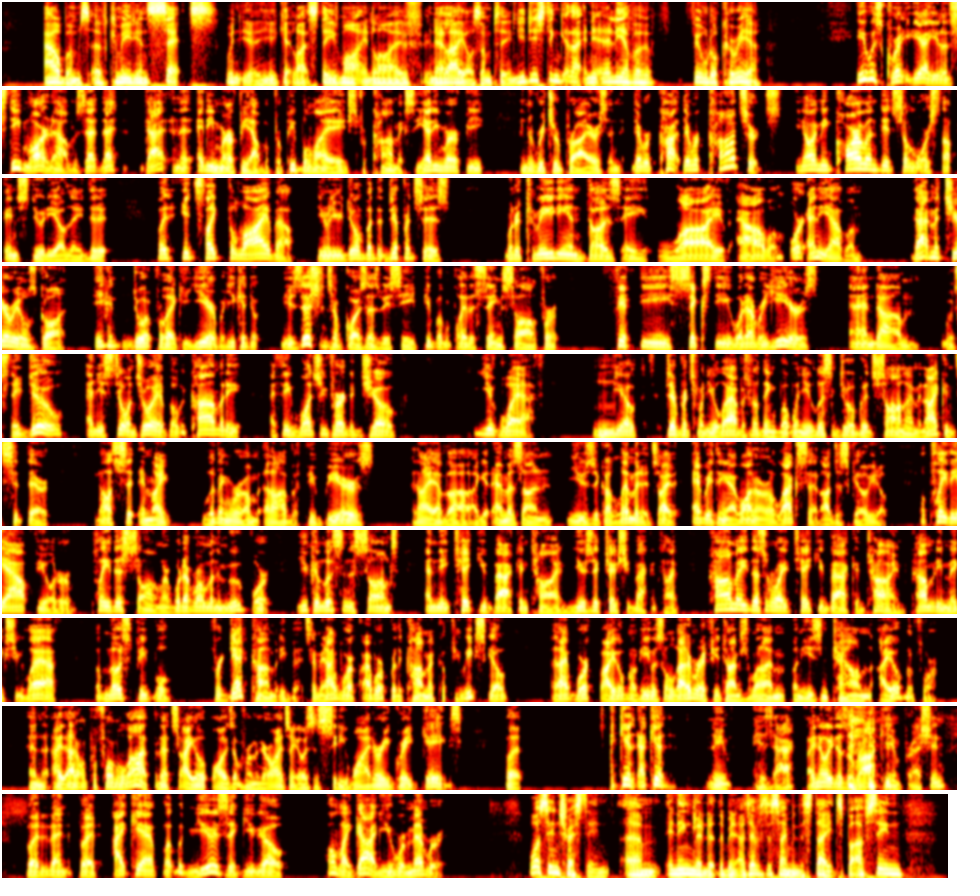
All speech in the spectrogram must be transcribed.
albums of comedians' sets, wouldn't you? You'd get like Steve Martin live in LA or something. You just didn't get that in any other field or career. It was great, yeah. You know, the Steve Martin albums, that that that and the Eddie Murphy album for people my age for comics. The Eddie Murphy and the Richard Pryors, and there were co- there were concerts. You know, I mean, Carlin did some more stuff in studio, and they did it, but it's like the live album. You know, you're doing. But the difference is when a comedian does a live album or any album, that material's gone. He can do it for like a year, but he can do it. musicians, of course, as we see, people can play the same song for 50, 60, whatever years, and um, which they do, and you still enjoy it. But with comedy, I think once you've heard the joke, you've laughed Mm. You know, the difference when you laugh or something, but when you listen to a good song, I mean, I can sit there and I'll sit in my living room and I'll have a few beers and I have a, I get Amazon Music Unlimited. So I have everything I want on Alexa. And I'll just go, you know, I'll play the outfield or play this song or whatever I'm in the mood for. You can listen to songs and they take you back in time. Music takes you back in time. Comedy doesn't really take you back in time. Comedy makes you laugh, but most people forget comedy bits. I mean, I work I worked with a comic a few weeks ago and I work, I open, he was on Letterman a few times when I'm, when he's in town, I open for him. And I, I don't perform a lot, but that's, I always open for him in their audience. I always a city winery, great gigs. I can't, I can't name his act. I know he does a Rocky impression, but then, but I can't, but with music, you go, oh my God, you remember it. What's interesting um, in England at the minute, I don't know if it's the same in the States, but I've seen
